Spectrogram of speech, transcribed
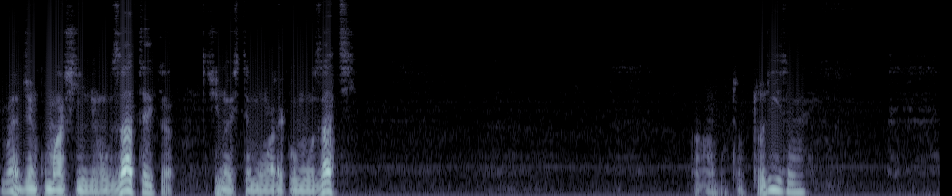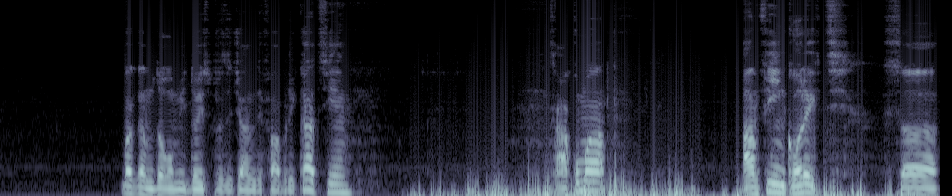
Mergem cu mașini uzate, că și noi suntem oarecum uzați. turism. Băgăm 2012 ani de fabricație. Acum am fi incorrecți să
